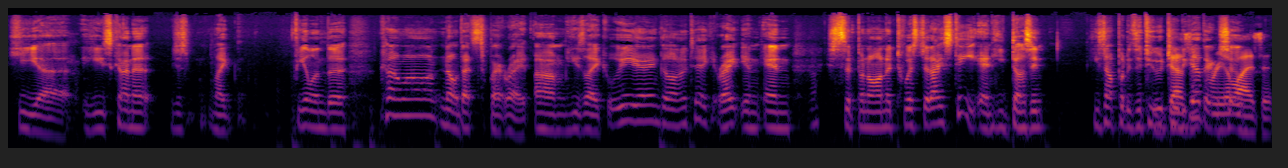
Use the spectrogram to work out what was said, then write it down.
he uh, he's kind of just like feeling the come on no that's quite right um he's like we ain't gonna take it right and and sipping on a twisted iced tea and he doesn't he's not putting the two He doesn't together so- realize it.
